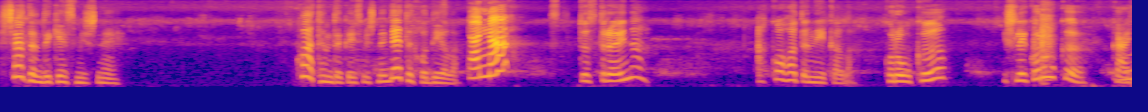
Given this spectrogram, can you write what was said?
Що там таке смішне? Ко там таке смішне? Де ти ходила? Та на? До стройна? А кого ти никала? Коровки? Ішли коровки? Кать,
